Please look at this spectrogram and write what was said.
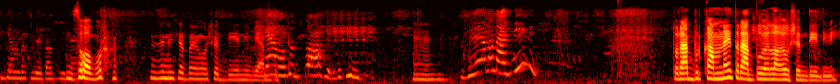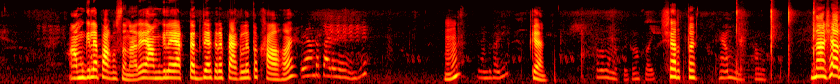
জ্ঞানটা ফুলের গাছ জবর জিনিসে তুমি ওষুধ দিয়ে নিবি আব্বু। ওষুধ তো আছে কি হুম। যে আমার লাগবি তোর আব্বুর কাম নাই তোর আব্বু ওষুধ দিয়ে দিবি। আমগুলা পাকছ না রে আমগুলা একটা দুটা করে পাকলে তো খাওয়া হয়। হুম? কেন? সার তো। না সার।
